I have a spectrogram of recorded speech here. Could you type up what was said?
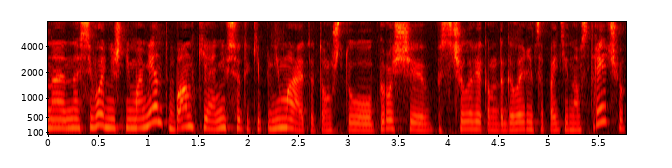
на- на сегодняшний момент банки, они все-таки понимают о том, что проще с человеком договориться пойти навстречу,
